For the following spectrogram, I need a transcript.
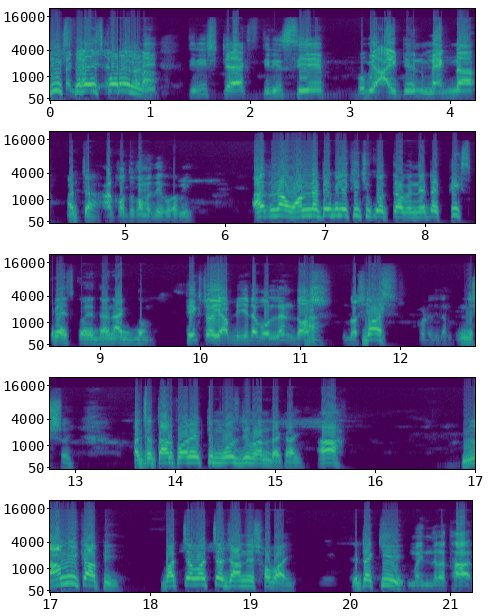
ফিক্স প্রাইস করেন না। তিরিশ ট্যাক্স সিএফ ওবি ম্যাগনা আচ্ছা। আর কত কমে দেবো আমি? আর না টেবিলে কিছু করতে হবে না এটা ফিক্স প্রাইস করে দেন একদম। ফিক্সড ওই আপনি যেটা বললেন হ্যাঁ, করে দিলাম। নিশ্চয়ই। আচ্ছা তারপরে একটি মোস্ট ডিমান্ড দেখাই। আহ নামি কাপি বাচ্চা বাচ্চা জানে সবাই। এটা কি? Mahindra Thar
